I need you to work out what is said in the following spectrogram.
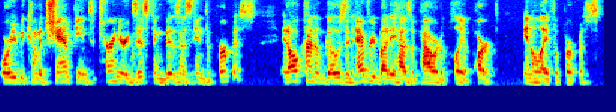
or you become a champion to turn your existing business into purpose, it all kind of goes that everybody has the power to play a part in a life of purpose.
